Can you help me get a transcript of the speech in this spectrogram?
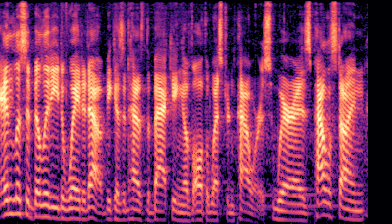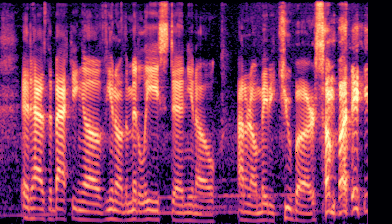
endless ability to wait it out because it has the backing of all the Western powers. Whereas Palestine, it has the backing of you know the Middle East and you know I don't know maybe Cuba or somebody.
